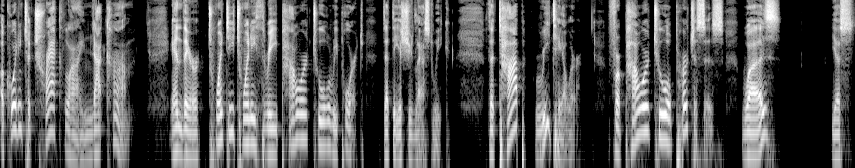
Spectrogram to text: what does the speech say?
according to traqline.com and their 2023 Power Tool report that they issued last week. The top retailer for power tool purchases was, yes,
